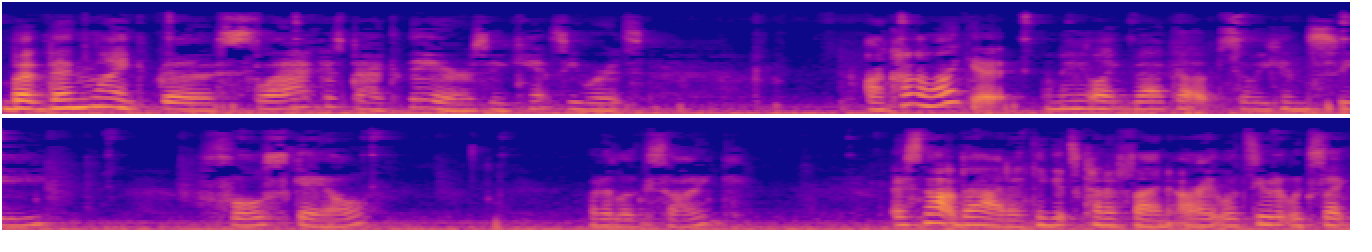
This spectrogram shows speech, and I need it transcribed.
But then like the slack is back there, so you can't see where it's, I kind of like it. Let me like back up so we can see full scale what it looks like. It's not bad. I think it's kind of fun. All right, let's see what it looks like.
